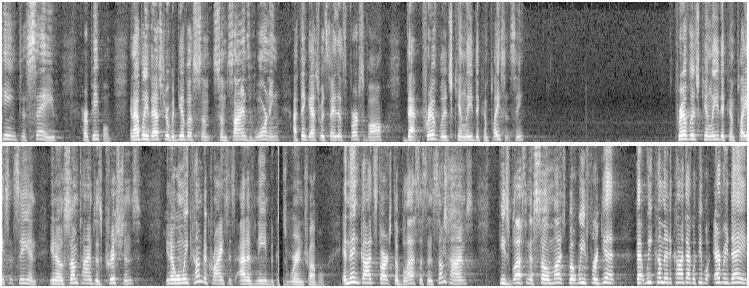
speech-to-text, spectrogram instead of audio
king to save her people. And I believe Esther would give us some, some signs of warning. I think Esther would say this first of all, that privilege can lead to complacency. Privilege can lead to complacency. And, you know, sometimes as Christians, you know, when we come to Christ, it's out of need because we're in trouble. And then God starts to bless us, and sometimes He's blessing us so much, but we forget that we come into contact with people every day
